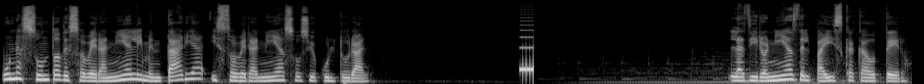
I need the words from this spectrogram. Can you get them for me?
un asunto de soberanía alimentaria y soberanía sociocultural. Las ironías del país cacaotero.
